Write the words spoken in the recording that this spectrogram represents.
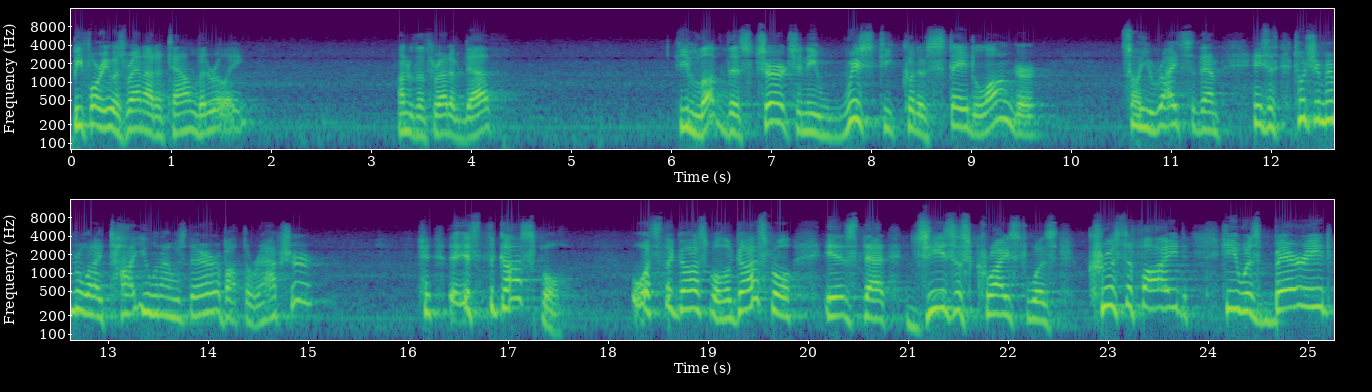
Before he was ran out of town, literally, under the threat of death. He loved this church and he wished he could have stayed longer. So he writes to them and he says, Don't you remember what I taught you when I was there about the rapture? It's the gospel. What's the gospel? The gospel is that Jesus Christ was crucified, he was buried,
